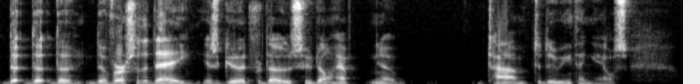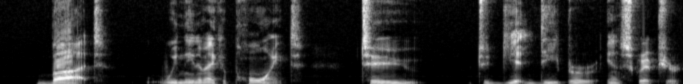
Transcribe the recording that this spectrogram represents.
The, the the the verse of the day is good for those who don't have you know time to do anything else but we need to make a point to to get deeper in scripture.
